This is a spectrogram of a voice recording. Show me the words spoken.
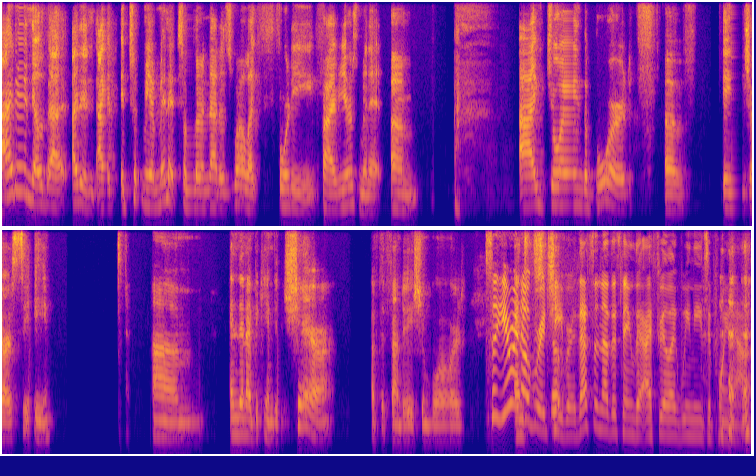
I didn't know that. I didn't. I, it took me a minute to learn that as well, like 45 years minute. Um, I joined the board of HRC. Um, and then I became the chair of the foundation board. So you're an and overachiever. So, that's another thing that I feel like we need to point out.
